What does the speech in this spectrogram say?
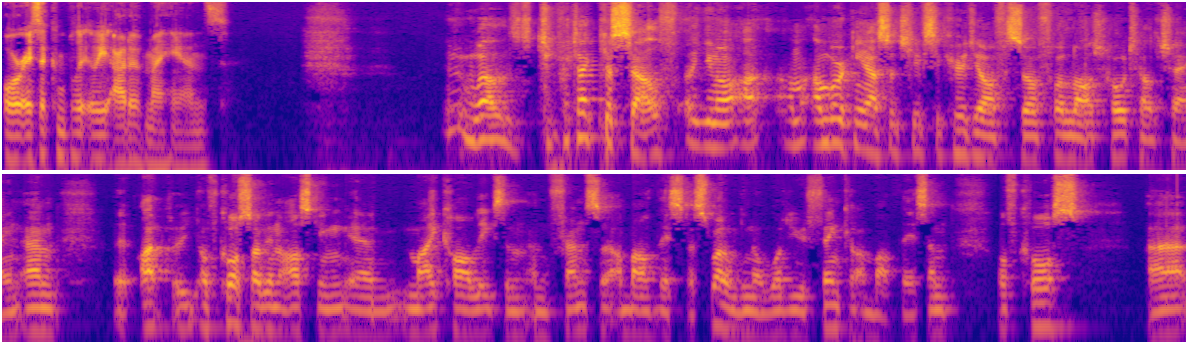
or is it completely out of my hands? Well, to protect yourself, uh, you know, I, am working as a chief security officer for a large hotel chain, and uh, I, of course, I've been asking um, my colleagues and, and, friends about this as well. You know, what do you think about this? And of course, uh,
